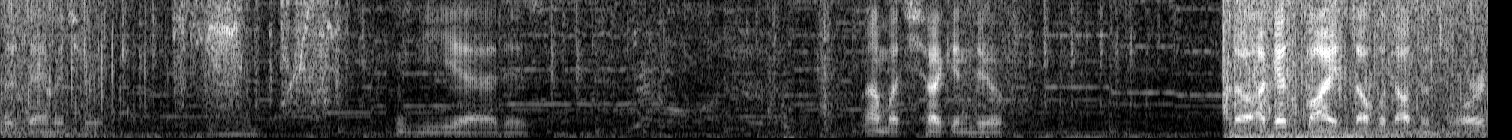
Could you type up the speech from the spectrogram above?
Most of damage here. Yeah, it is. Not much I can do. So I guess by itself without the sword,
